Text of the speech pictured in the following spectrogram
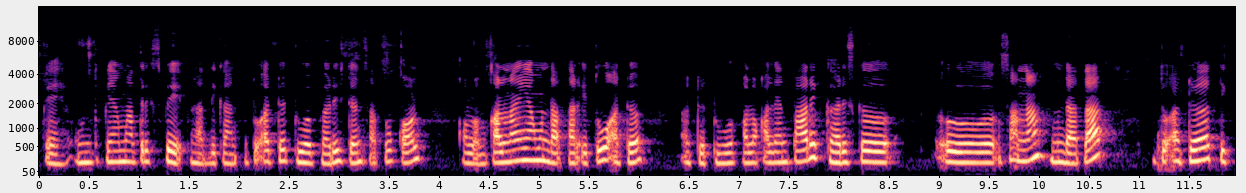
Oke untuk yang matriks B perhatikan. Itu ada dua baris dan satu kol kolom. Karena yang mendatar itu ada ada dua. Kalau kalian tarik garis ke eh, sana mendatar itu ada tiga,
